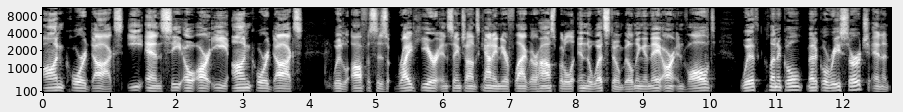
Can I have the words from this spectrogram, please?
Encore Docs, E N C O R E, Encore Docs with offices right here in St. Johns County near Flagler Hospital in the Whetstone building, and they are involved with clinical medical research and a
